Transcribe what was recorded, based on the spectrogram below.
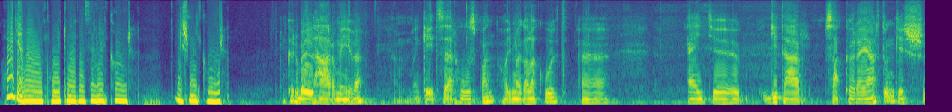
Hogyan alakult meg a zenekar, és mikor? Körülbelül három éve, 2020-ban, hogy megalakult. Egy gitár szakkörre jártunk, és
